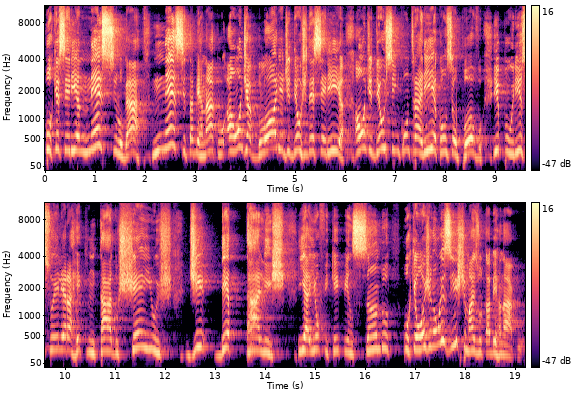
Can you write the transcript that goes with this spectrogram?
porque seria nesse lugar, nesse tabernáculo, aonde a glória de Deus desceria, aonde Deus se encontraria com o seu povo, e por isso ele era requintado, cheios de detalhes. E aí eu fiquei pensando porque hoje não existe mais o tabernáculo.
